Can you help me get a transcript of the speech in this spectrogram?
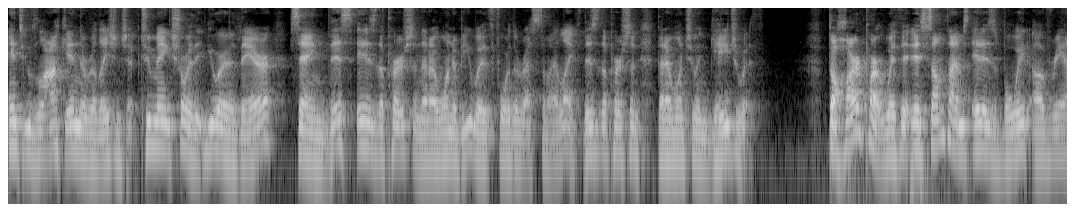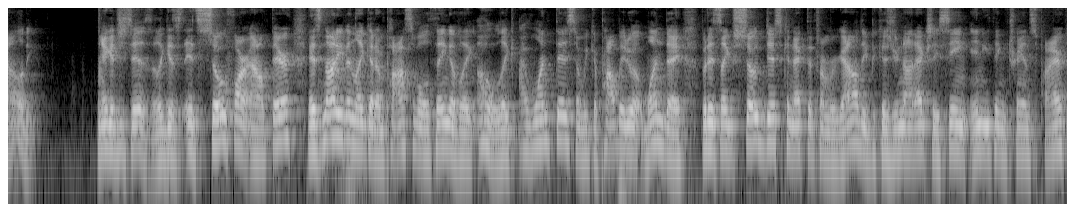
and to lock in the relationship, to make sure that you are there saying, This is the person that I want to be with for the rest of my life. This is the person that I want to engage with. The hard part with it is sometimes it is void of reality. Like it just is. Like it's it's so far out there. It's not even like an impossible thing of like, oh, like I want this and we could probably do it one day, but it's like so disconnected from reality because you're not actually seeing anything transpire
